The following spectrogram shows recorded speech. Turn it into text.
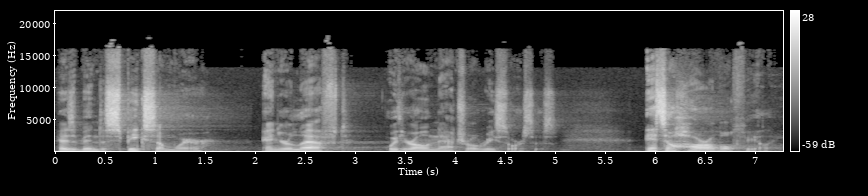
has been to speak somewhere and you're left with your own natural resources. It's a horrible feeling.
